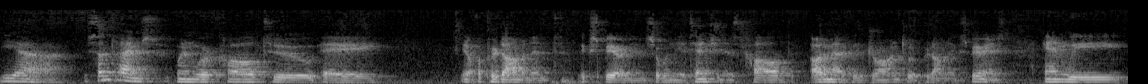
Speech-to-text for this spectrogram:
yeah. Sometimes when we're called to a you know, a predominant experience, or when the attention is called, automatically drawn to a predominant experience, and we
